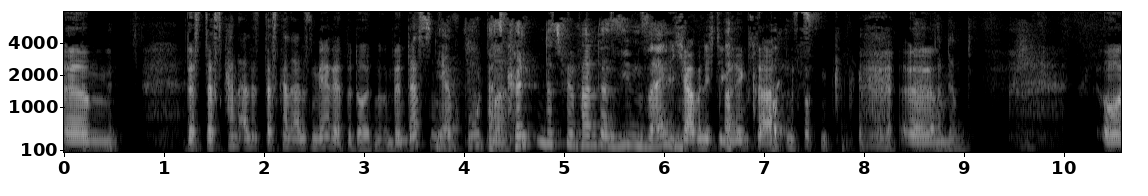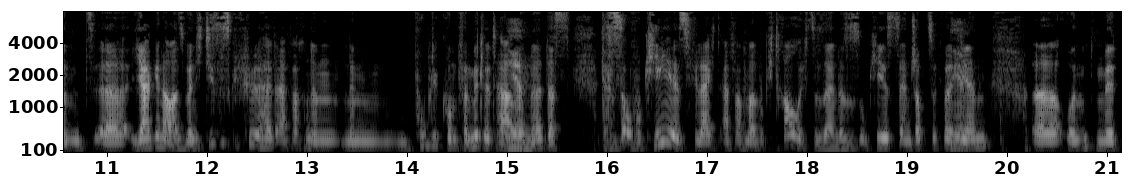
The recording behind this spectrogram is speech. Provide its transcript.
ähm, das, das, kann alles, das kann alles einen Mehrwert bedeuten. Und wenn das ein Ja, Buch gut Was macht, könnten das für Fantasien sein? ich habe nicht die geringste Oh Gott. Ahnung. ähm, Verdammt. Und äh, ja, genau, also wenn ich dieses Gefühl halt einfach einem, einem Publikum vermittelt habe, Ja. ne, dass, dass es auch okay ist, vielleicht einfach mal wirklich traurig zu sein, dass es okay ist, seinen Job zu verlieren äh, und mit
